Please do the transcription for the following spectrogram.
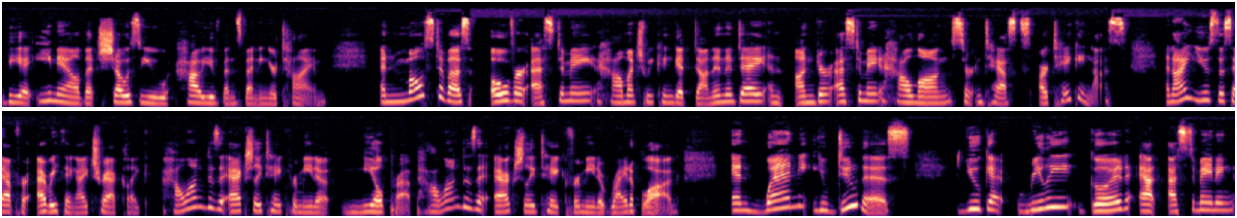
via email that shows you how you've been spending your time. And most of us overestimate how much we can get done in a day and underestimate how long certain tasks are taking us. And I use this app for everything. I track like how long does it actually take for me to meal prep? How long does it actually take for me to write a blog? And when you do this, you get really good at estimating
